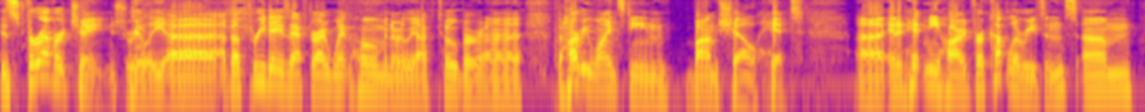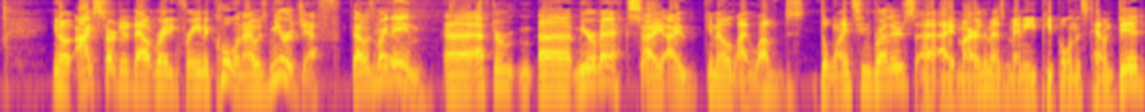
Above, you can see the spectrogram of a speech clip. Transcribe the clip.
is forever changed. Really, uh, about three days after I went home in early October, uh, the Harvey Weinstein bombshell hit, uh, and it hit me hard for a couple of reasons. Um, you know, I started out writing for Ain't It Cool, and I was Mira Jeff. That was my name uh, after uh, Miramax. I, I, you know, I loved the Weinstein brothers. Uh, I admire them as many people in this town did.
